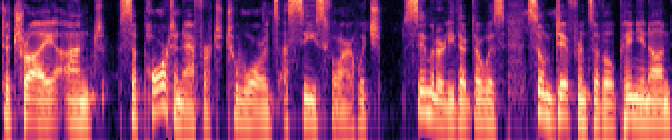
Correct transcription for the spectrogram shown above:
to try and support an effort towards a ceasefire, which similarly there, there was some difference of opinion on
